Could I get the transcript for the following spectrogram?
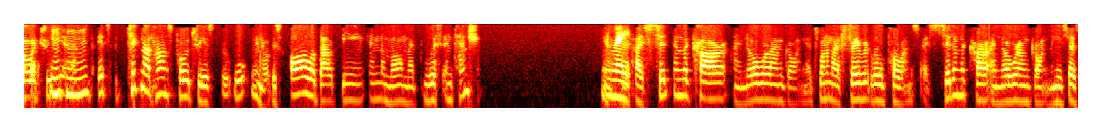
poetry. Mm-hmm. It's Thich Nhat Hanh's poetry is you know is all about being in the moment with intention. You know, right. I, I sit in the car. I know where I'm going. It's one of my favorite little poems. I sit in the car. I know where I'm going. And he says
